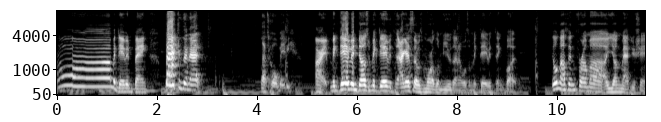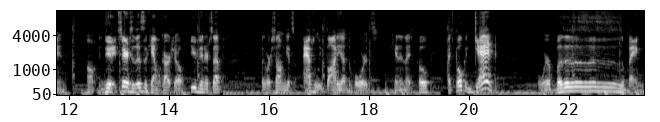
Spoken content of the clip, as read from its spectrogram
uh, McDavid, bang. Back of the net. Let's go, baby. All right, McDavid does McDavid. I guess that was more Lemieux than it was a McDavid thing, but still nothing from uh, a young Matt Duchene. Oh, dude, seriously, this is the Cale Makar show. Huge intercept. Look for something gets absolutely bodied on the boards. Cannon, nice poke. Nice poke again. We're buzz bang.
